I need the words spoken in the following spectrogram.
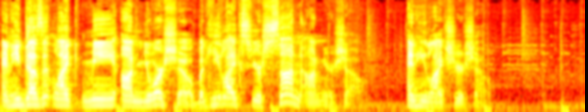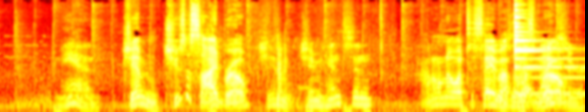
and he doesn't like me on your show, but he likes your son on your show, and he likes your show. Man, Jim, choose a side, bro. Jim Jim Henson I don't know what to say about this, bro. nicer.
